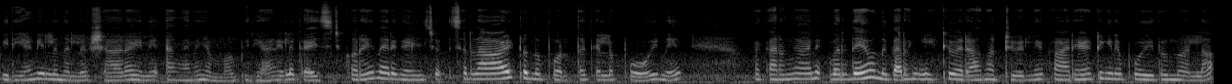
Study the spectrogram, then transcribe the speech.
ബിരിയാണിയെല്ലാം നല്ല ഉഷാറായിന്. അങ്ങനെ നമ്മൾ ബിരിയാണിയെല്ലാം കഴിച്ചിട്ട് കുറേ നേരം കഴിച്ചു ചെറുതായിട്ടൊന്ന് പുറത്തൊക്കെ എല്ലാം പോയിന്. കറങ്ങാൻ വെറുതെ ഒന്ന് കറങ്ങിയിട്ട് വരാമെന്ന് പറ്റും വലിയ കാര്യമായിട്ട് ഇങ്ങനെ പോയതൊന്നുമല്ല.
